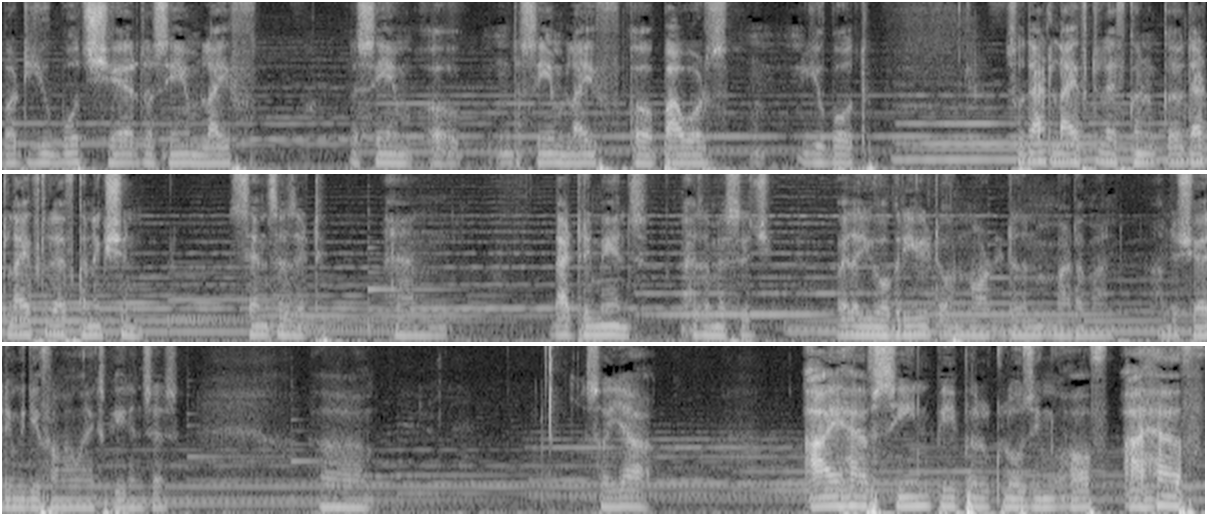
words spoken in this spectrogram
but you both share the same life the same uh, the same life uh, powers you both. So that life to life con- uh, that life to life connection senses it and that remains as a message. Whether you agree it or not it doesn't matter man. I'm just sharing with you from my own experiences. Uh, so yeah i have seen people closing off. I have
